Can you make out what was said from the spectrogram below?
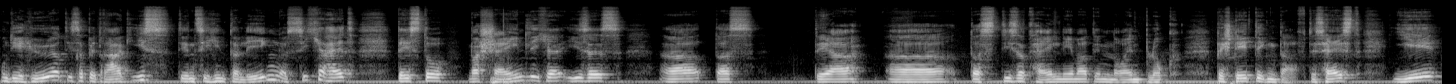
Und je höher dieser Betrag ist, den sie hinterlegen als Sicherheit, desto wahrscheinlicher ist es, äh, dass der äh, dass dieser Teilnehmer den neuen Block bestätigen darf. Das heißt, je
